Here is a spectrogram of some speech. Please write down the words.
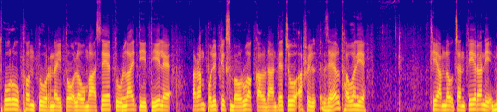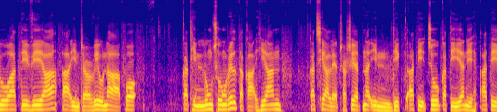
thuruk thon tur nei to lo ma se tu lai ti ti le. Ram politics borua kaldan te chu a hril zel thawani thiam lo chantira ni nuwa tv a a interview na po. Kathin lungchung ril taka hian. Kachia le thasiat na in dik ati chu kati ani, ati.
